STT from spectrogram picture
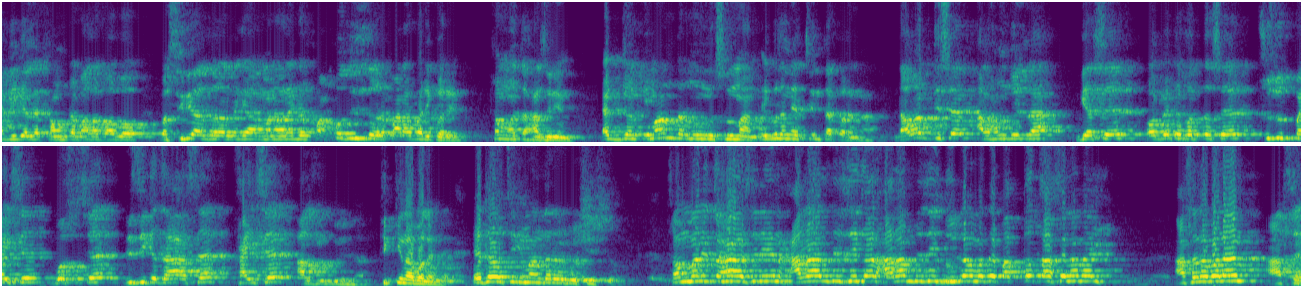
আগে গেলে খাওয়াটা ভালো পাবো, বা সিরিয়াল ধরার লেগে মানে অনেকে প্রতিযোগিতা করে, পারাপারি করে। সম্মানিত হাজিরিন একজন ইমানদার মুসলমান, এগুলো নিয়ে চিন্তা করে না। দাওয়াত দিছেন আলহামদুলিল্লাহ, গেছে, অপেক্ষা করতেছে, সুযোগ পাইছে, বসছে, রিজিকে যা আছে, খাইছে, আলহামদুলিল্লাহ। ঠিক কিনা বলেন? এটা হচ্ছে ইমানদারের বৈশিষ্ট্য। সম্মানিত হাজিরিন, হালাল রিজিক আর হারাম রিজিক দুইটার মধ্যে পার্থক্য আছে না নাই? আছে না বলেন? আছে।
